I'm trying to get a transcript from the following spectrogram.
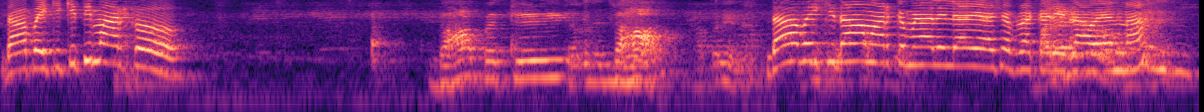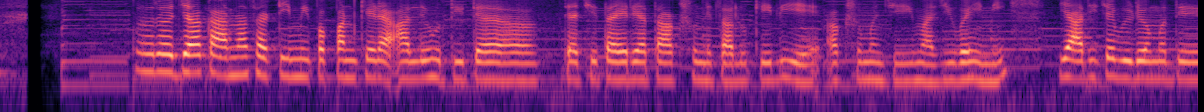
दहा पैकी किती मार्क? दहा पैकी चला. ते दहा. आपण आहे ना? दहा पैकी दहा मार्क मिळालेले आहे अशा प्रकारे जावयांना. तर ज्या कारणासाठी मी पप्पांकडे आले होती त्या त्याची तयारी आता अक्षूने चालू केली आहे. अक्षू म्हणजे माझी वहिनी. या आधीच्या व्हिडिओमध्ये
